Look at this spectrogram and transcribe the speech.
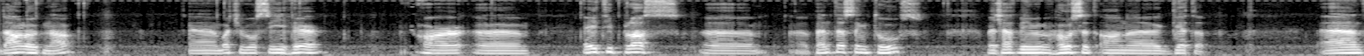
download now and what you will see here are um, 80 plus uh, uh, pen testing tools which have been hosted on uh, GitHub. And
